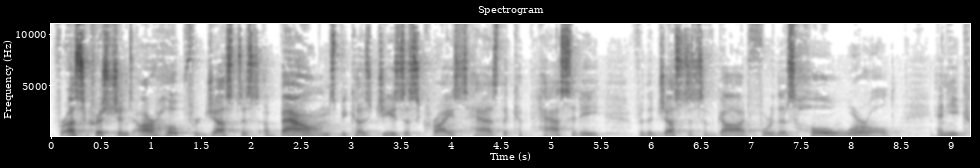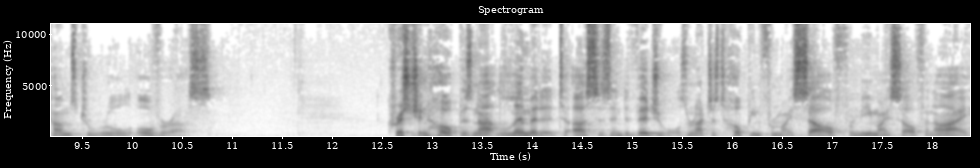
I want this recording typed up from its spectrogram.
For us Christians, our hope for justice abounds because Jesus Christ has the capacity for the justice of God for this whole world, and he comes to rule over us. Christian hope is not limited to us as individuals. We're not just hoping for myself, for me, myself, and I.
